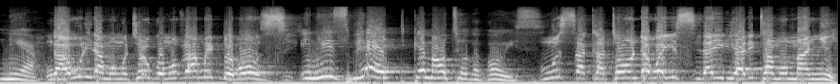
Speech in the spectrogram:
ng'awulira mu muti ogwo muvaamu eddoboozi. In his head came out of a voice. Musa katonda wa isirayiri yali tamumanyi.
